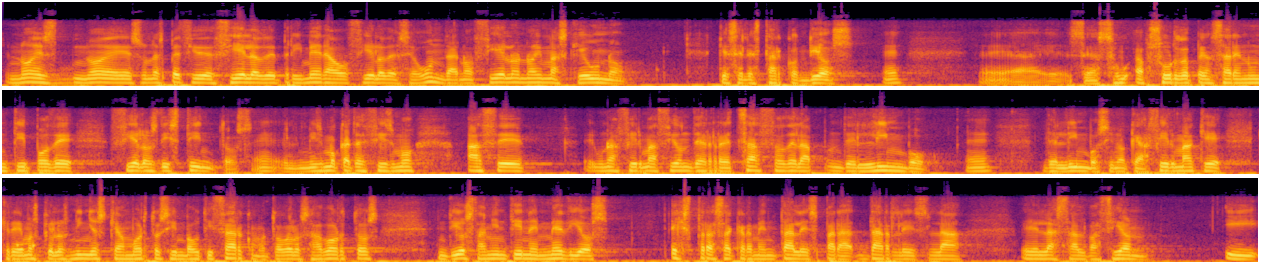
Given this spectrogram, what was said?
no es, no es una especie de cielo de primera o cielo de segunda, no, cielo no hay más que uno, que es el estar con Dios. ¿eh? Eh, es absurdo pensar en un tipo de cielos distintos. ¿eh? El mismo catecismo hace una afirmación de rechazo del limbo, del limbo, sino que afirma que creemos que los niños que han muerto sin bautizar, como todos los abortos, Dios también tiene medios extrasacramentales para darles la, la salvación y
